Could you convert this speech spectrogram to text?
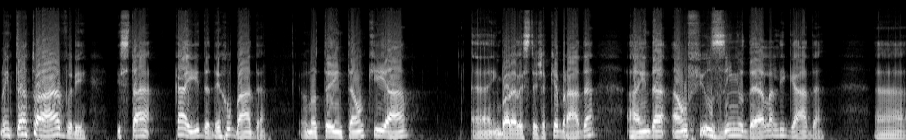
No entanto, a árvore está caída, derrubada. Eu notei então que há, é, embora ela esteja quebrada, ainda há um fiozinho dela ligada uh,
